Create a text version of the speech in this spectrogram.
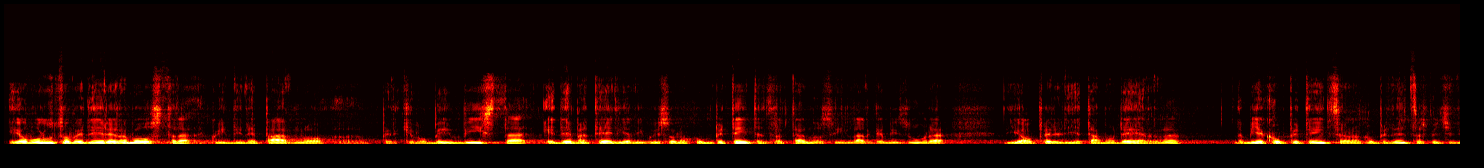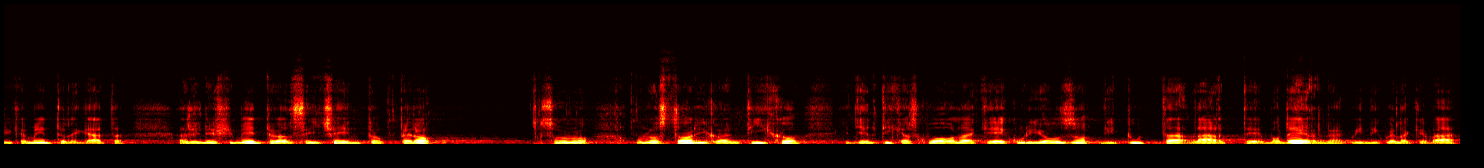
e ho voluto vedere la mostra, quindi ne parlo eh, perché l'ho ben vista ed è materia di cui sono competente, trattandosi in larga misura di opere di età moderna. La mia competenza è una competenza specificamente legata al Rinascimento e al Seicento, però sono uno storico antico e di antica scuola che è curioso di tutta l'arte moderna, quindi quella che va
